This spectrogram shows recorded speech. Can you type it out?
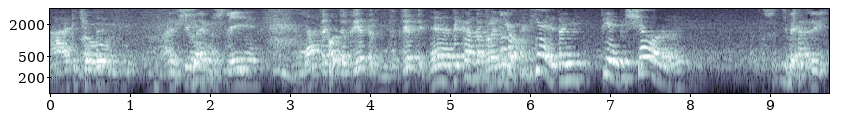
А это что? Ну, Позитивное мышление. Да? Это не запрет, это не запрет. Э, так она вранье. потом предъявит, а ведь ты обещала. Это же тебя не зависит.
